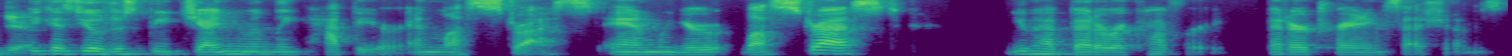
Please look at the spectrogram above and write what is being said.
Yeah. Because you'll just be genuinely happier and less stressed. And when you're less stressed, you have better recovery, better training sessions.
